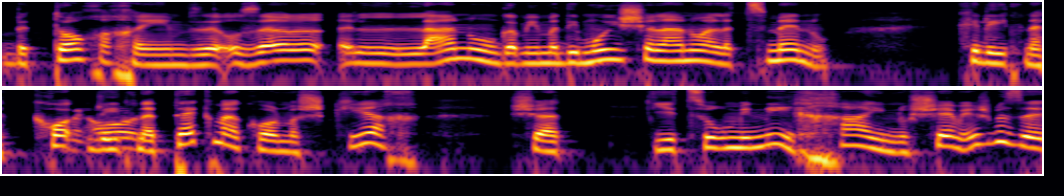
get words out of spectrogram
בתוך החיים זה עוזר לנו, גם עם הדימוי שלנו על עצמנו. כי להתנקו. להתנתק מהכל משכיח שאת יצור מיני, חי, נושם, יש בזה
